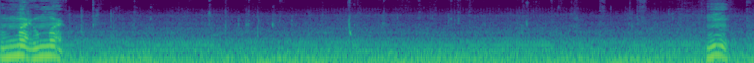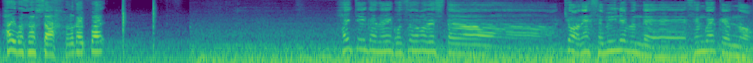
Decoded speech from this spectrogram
うまいうまい。うん。はい、ごちそうさまでした。お腹いっぱい。はい、というかね、ごちそうさまでした。今日はね、セブンイレブンで、えー、1500円の、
